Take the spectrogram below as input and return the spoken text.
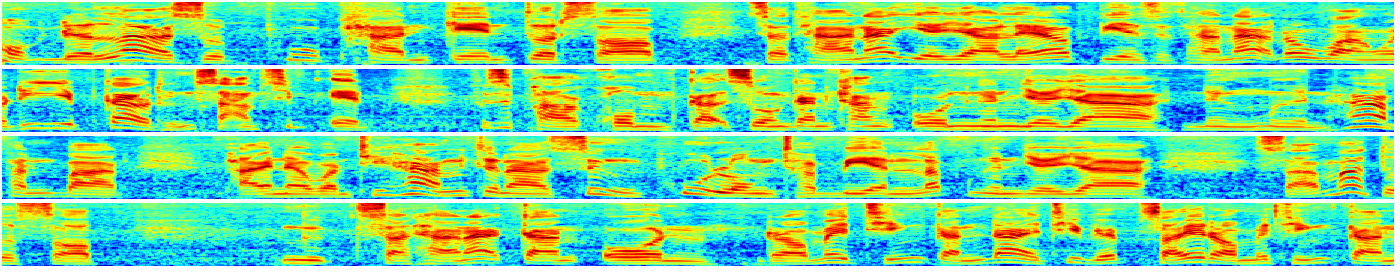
6 เดือนล่าสุดผู้ผ่านเกณฑ์ตรวจสอบ สถานะเยียวยาแล้วเปลี่ยนสถานะระหว่างวันที่ 29 ถึง 31 พฤษภาคมกระทรวงการคลังโอนเงินเยียวยา 15,000 บาท ภายในวันที่ 5 มิถุนาซึ่งผู้ลงทะเบียนรับเงินเยียวยา สามารถตรวจสอบ สถานะการโอน เราไม่ทิ้งกันได้ที่เว็บไซต์เราไม่ทิ้งกัน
